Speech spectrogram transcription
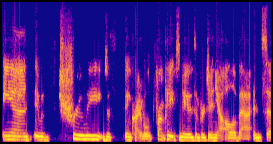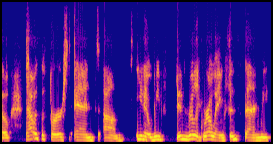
And it was truly just incredible. Front page news in Virginia, all of that. And so that was the first. And, um, you know, we've been really growing since then. We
